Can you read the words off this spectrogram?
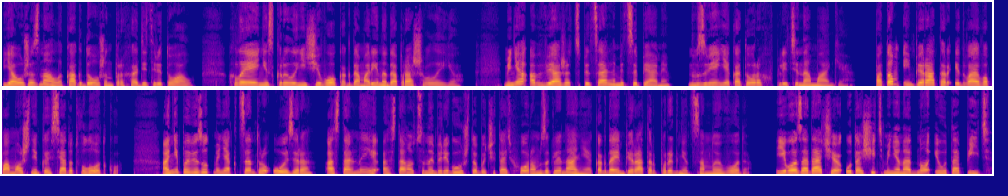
Я уже знала, как должен проходить ритуал. Хлея не скрыла ничего, когда Марина допрашивала ее. Меня обвяжут специальными цепями, в звенья которых вплетена магия. Потом император и два его помощника сядут в лодку. Они повезут меня к центру озера, остальные останутся на берегу, чтобы читать хором заклинания, когда император прыгнет со мной в воду. Его задача — утащить меня на дно и утопить,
